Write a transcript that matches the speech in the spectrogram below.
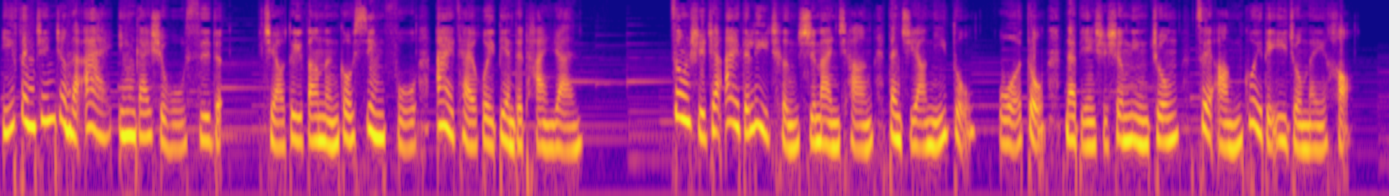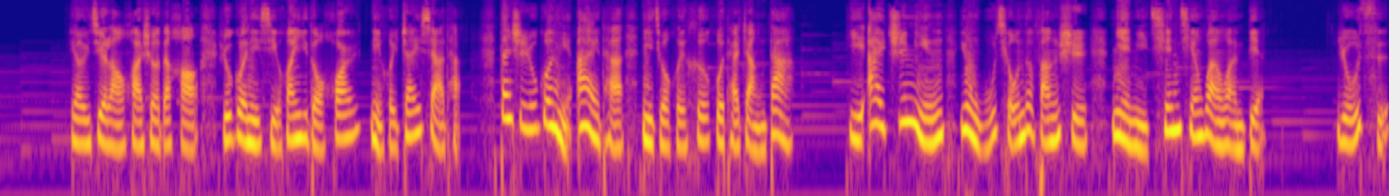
一份真正的爱，应该是无私的。只要对方能够幸福，爱才会变得坦然。纵使这爱的历程是漫长，但只要你懂，我懂，那便是生命中最昂贵的一种美好。有一句老话说得好：如果你喜欢一朵花儿，你会摘下它；但是如果你爱它，你就会呵护它长大，以爱之名，用无穷的方式念你千千万万遍，如此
